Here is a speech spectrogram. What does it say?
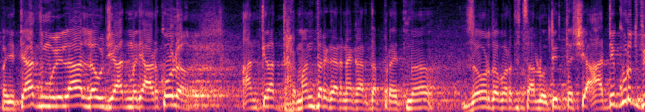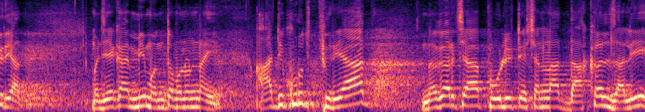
म्हणजे त्याच मुलीला लव जिहादमध्ये अडकवलं आणि तिला धर्मांतर करण्याकरता प्रयत्न जोर जबरदस्त चालू होती. तशी अधिकृत फिर्याद म्हणजे काय मी म्हणतो म्हणून नाही अधिकृत फिर्याद नगरच्या पोलीस स्टेशनला दाखल झाली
